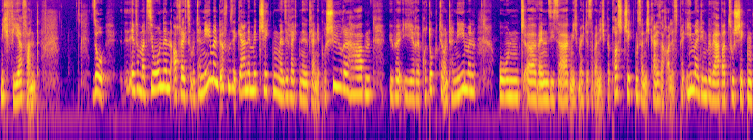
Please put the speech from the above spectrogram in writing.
nicht fair fand. So, Informationen auch vielleicht zum Unternehmen dürfen Sie gerne mitschicken, wenn Sie vielleicht eine kleine Broschüre haben über Ihre Produkte, Unternehmen. Und äh, wenn Sie sagen, ich möchte es aber nicht per Post schicken, sondern ich kann es auch alles per E-Mail den Bewerber zuschicken,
